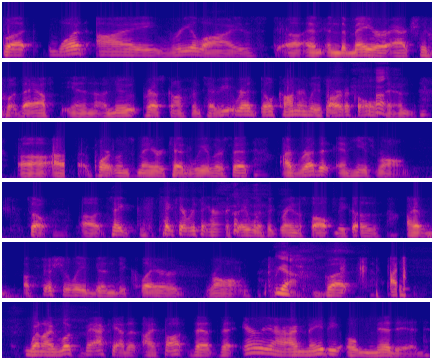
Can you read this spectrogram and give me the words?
But what I realized, uh, and, and the mayor actually was asked in a new press conference, have you read Bill Conerly's article? Huh. And uh, our, Portland's mayor, Ted Wheeler, said, I've read it and he's wrong. So uh, take, take everything I say with a grain of salt because I have officially been declared wrong. Yeah. But I, when I look back at it, I thought that the area I maybe omitted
